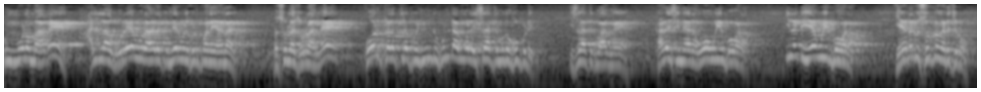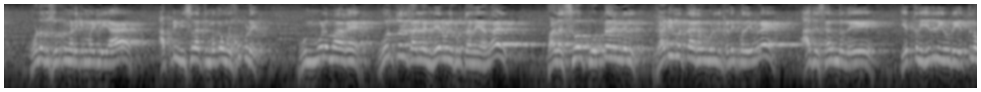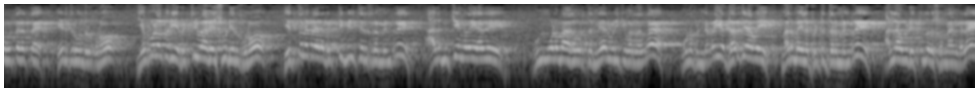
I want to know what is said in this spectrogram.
உன் மூலமாக அல்லாஹ் ஒரே ஒரு ஆளுக்கு நேர்வழி கொடுப்பானே ஆனால். ரசூல்லா சொல்கிறாங்க போர்க்களத்தில் போய் நின்று கொண்டு அவங்கள இஸ்லாத்து பக்கம் கூப்பிடு. இஸ்லாத்துக்கு வாங்க. கடைசி நேரம் ஓ உயிர் போகலாம். இல்லாட்டி ஏன் உயிர் போகலாம்? எனக்கு சுருக்கம் கிடச்சிரும். உனக்கு சுருக்கம் கிடைக்கணுமா இல்லையா? அப்படின்னு இஸ்லாத்தின் பக்கம் உங்களை கூப்பிடு. உன் மூலமாக ஒருத்தருக்கு காலில் நேர்வழி கொடுத்தானே ஆனால் பல சிவப்பு ஒட்டகங்கள் கடிமத்தாக உங்களுக்கு கிடைப்பதை விட அது சிறந்தது. எத்தனை எதிரிகளுடைய எத்தனை ஒட்டகத்தை எடுத்துகிட்டு வந்திருக்கிறோம்? எவ்வளோ பெரிய வெற்றி வாகை சூடி இருக்கிறோம் எத்தனை பேரை வெட்டி வீழ்த்திருக்கிறோம் என்று அது முக்கியம் கிடையாது. உன் மூலமாக ஒருத்தர் நேர்வழிக்கு வர்றதுனா உனக்கு நிறைய தர்ஜாவை மறுமையில் பெற்றுத்தரும் என்று அல்லாவுடைய தூதர் சொன்னாங்களே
